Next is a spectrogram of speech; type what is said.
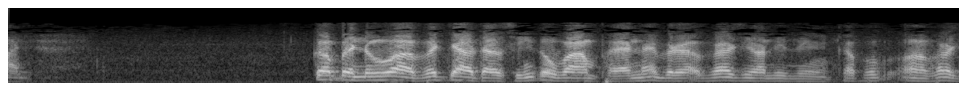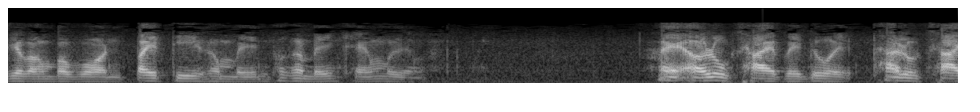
าน ก็เป็นว่าพระเจ้าตากสินก็วางแผนให้พระราชการที่หนึ่งกับพระราชวังบวรไปตีเขมรพระเขมรแข็งเมือง ให้เอาลูกชายไปด้วย ถ้าลูกชาย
